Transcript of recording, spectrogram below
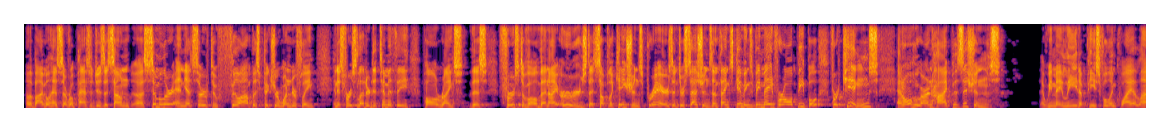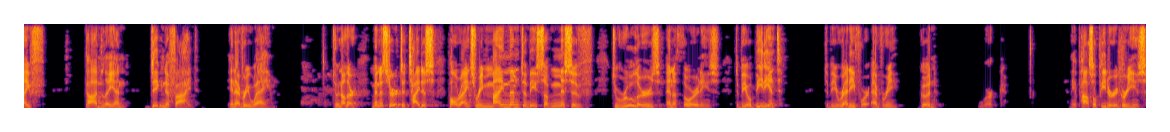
Well, the Bible has several passages that sound uh, similar and yet serve to fill out this picture wonderfully. In his first letter to Timothy, Paul writes this, First of all, then I urge that supplications, prayers, intercessions, and thanksgivings be made for all people, for kings, and all who are in high positions, that we may lead a peaceful and quiet life, godly and dignified in every way. To another minister, to Titus, Paul writes, remind them to be submissive to rulers and authorities, to be obedient, to be ready for every good work. And the apostle Peter agrees.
